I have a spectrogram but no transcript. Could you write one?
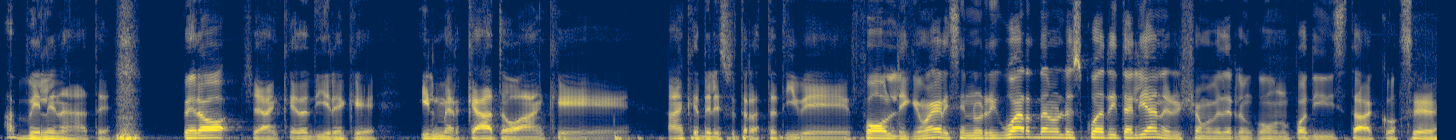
avvelenate. Però c'è anche da dire che il mercato ha anche, anche delle sue trattative folli che magari se non riguardano le squadre italiane riusciamo a vederle con un po' di distacco. Sì.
